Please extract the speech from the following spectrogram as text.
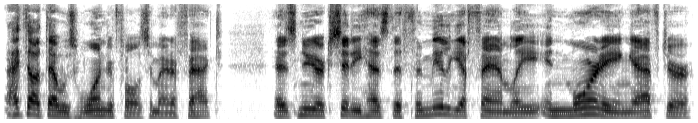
I thought that was wonderful, as a matter of fact, as New York City has the Familia family in mourning after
